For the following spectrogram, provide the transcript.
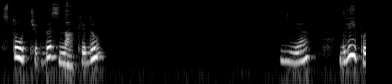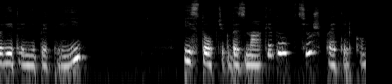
Стовпчик без накиду є дві повітряні петлі і стовпчик без накиду в цю ж петельку.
